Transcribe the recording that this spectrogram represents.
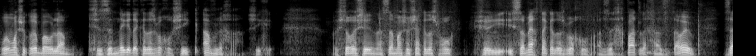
רואה מה שקורה בעולם, שזה נגד הקדוש ברוך הוא, שיכאב לך. שיכ... ושאתה רואה שנעשה משהו שהקדוש ברוך הוא, שישמח את הקדוש ברוך הוא, אז אכפת לך, אז אתה אוהב. זה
